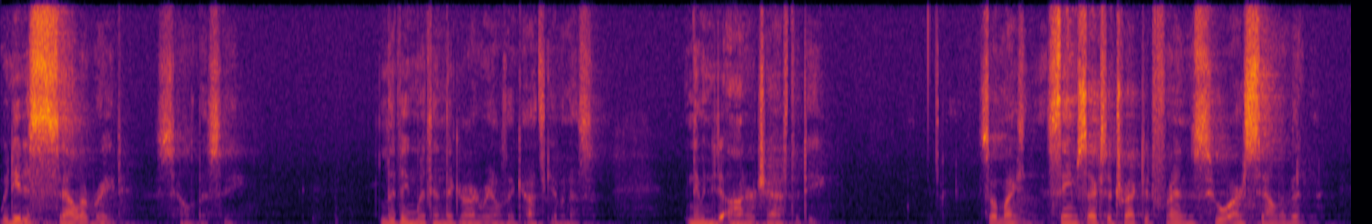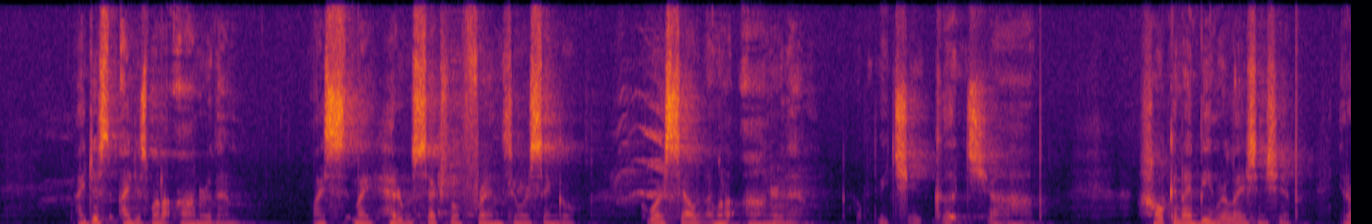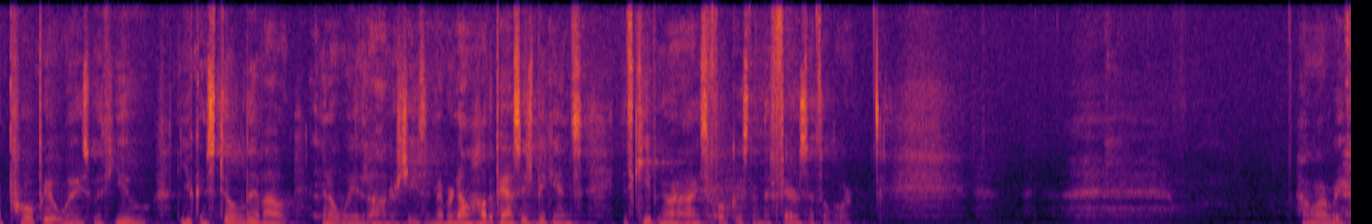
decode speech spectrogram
We need to celebrate celibacy. Living within the guardrails that God's given us. And then we need to honor chastity. So, my same sex attracted friends who are celibate, I just, I just want to honor them. my, my heterosexual friends who are single, who are celibate. I want to honor them. Good job. How can I be in relationship in appropriate ways with you that you can still live out in a way that honors Jesus? Remember now how the passage begins? It's keeping our eyes focused on the affairs of the Lord. How are we?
